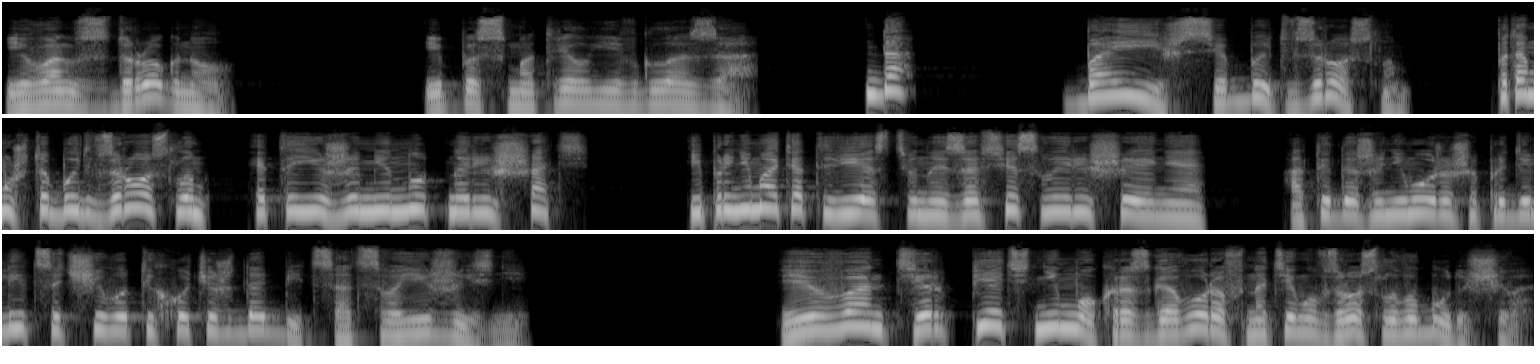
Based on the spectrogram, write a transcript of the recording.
Иван вздрогнул и посмотрел ей в глаза. Да, боишься быть взрослым, потому что быть взрослым — это ежеминутно решать и принимать ответственность за все свои решения, а ты даже не можешь определиться, чего ты хочешь добиться от своей жизни. Иван терпеть не мог разговоров на тему взрослого будущего.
